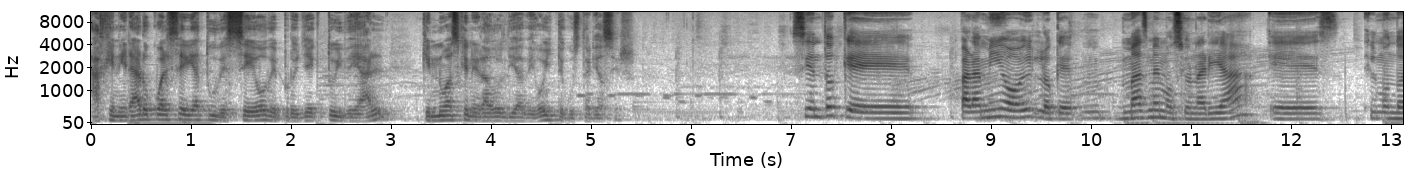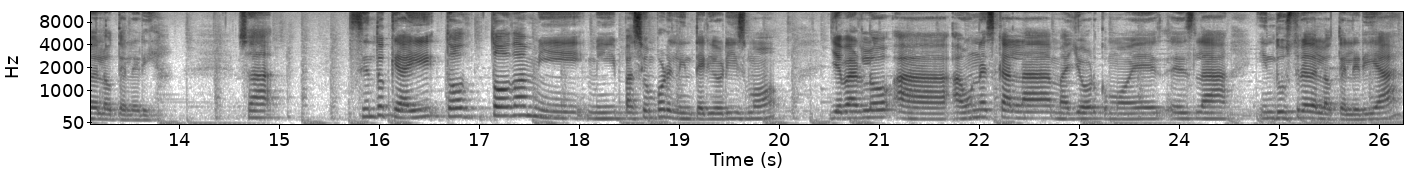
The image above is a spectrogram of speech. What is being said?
a generar o cuál sería tu deseo de proyecto ideal que no has generado el día de hoy y te gustaría hacer? Siento que para mí hoy lo que más me emocionaría es el mundo de la hotelería. O sea, siento que ahí toda mi, mi pasión por el interiorismo llevarlo a, una escala mayor como es, la industria de la hotelería,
